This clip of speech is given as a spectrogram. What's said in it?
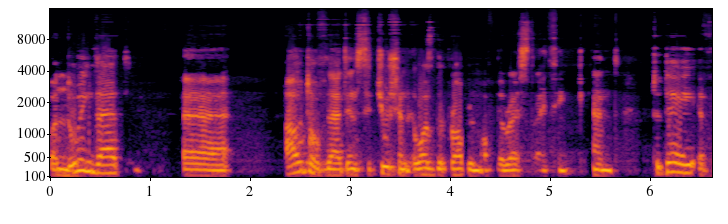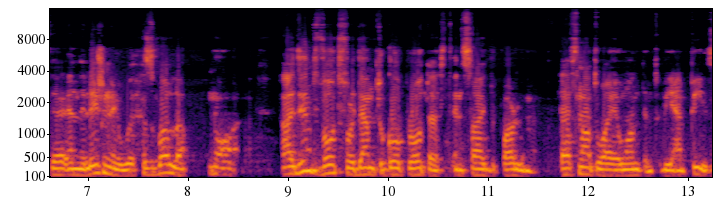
But Mm. doing that uh, out of that institution was the problem of the rest, I think. And today, if they're in the legionary with Hezbollah, no, I didn't vote for them to go protest inside the parliament. That's not why I want them to be MPs.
